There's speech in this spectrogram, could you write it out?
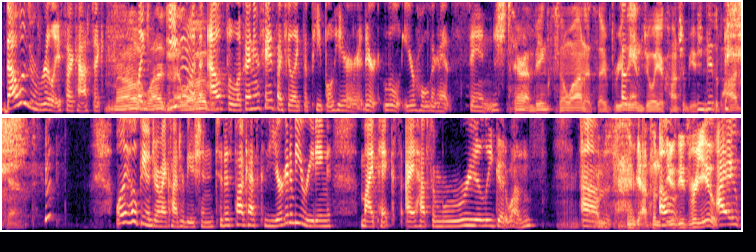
That was really sarcastic. No, it like wasn't. I even without the look on your face, I feel like the people here, their little ear holes are gonna get singed. Sarah, I'm being so honest. I really Okay. enjoy your contribution to the podcast. Well, I hope you enjoy my contribution to this podcast because you're gonna be reading my picks. I have some really good ones. Um, I've got some doozies for you. I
